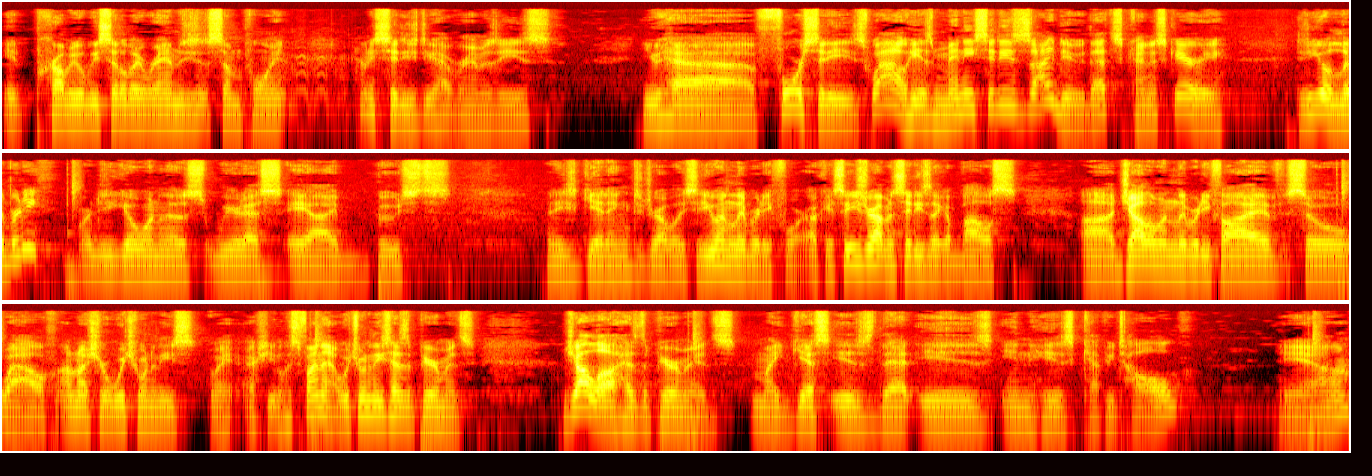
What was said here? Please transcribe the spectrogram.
It probably will be settled by Ramses at some point. How many cities do you have, Ramses? You have four cities. Wow, he has many cities as I do. That's kind of scary. Did he go Liberty? Or did he go one of those weird-ass AI boosts that he's getting to drop these cities? He Liberty 4. Okay, so he's dropping cities like a boss. Uh, Jalo went Liberty 5, so wow. I'm not sure which one of these... Wait, actually, let's find out. Which one of these has the pyramids? Jala has the pyramids. My guess is that is in his capital. Yeah.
